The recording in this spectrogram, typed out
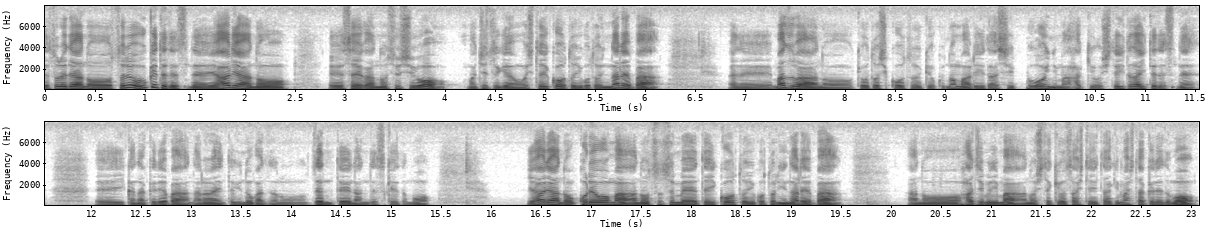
でそれであのそれを受けてですねやはりあの、え請願の趣旨を、まあ、実現をしていこうということになればえまずはあの京都市交通局のまリーダーシップを大いにまあ発揮をしていただいてですね、えーいかなければならないというのがその前提なんですけれどもやはりあのこれをまああの進めていこうということになればあの初めにまああの指摘をさせていただきましたけれども、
